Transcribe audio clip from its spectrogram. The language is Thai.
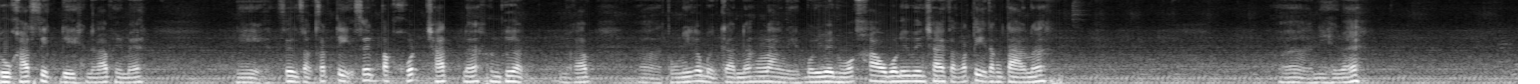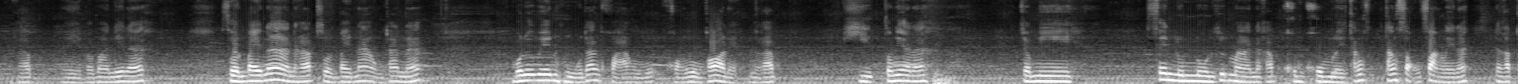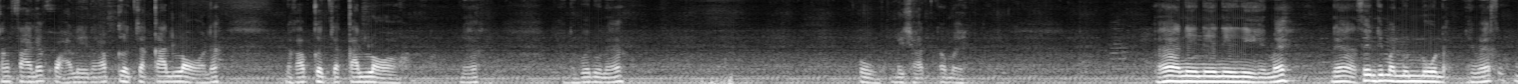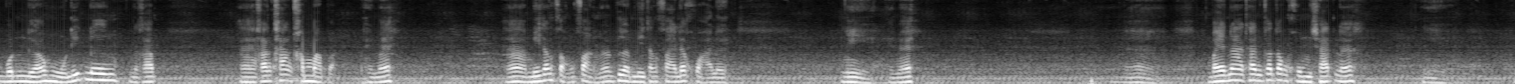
ดูคลาสสิกดีนะครับเห็นไหมนี่เส้นสังคติเส้นประคตชัดนะเพื่อนๆนะครับตรงนี้ก็เหมือนกันนะข้างล่างนี่บริเวณหัวเข่าบริเวณชายสังคติต่างๆนะอ่านี่เห็นไหมนะครับนี่ประมาณนี้นะ ส่วนใบหน้านะครับ ส่วนใบหน้าของท่านนะ บริเวณหูด้านขวาของของหลวงพ่อเนี่ยนะครับ ขีดตรงเนี้ยนะ จะมีเส้นนูนๆขึ้นมานะครับ คมๆเลยทั้งทั้งสองฝั่งเลยนะนะครับ ทั้งซ้ายและขวาเลยนะครับ เกิดจากการหล่อนะนะครับ เกิดจากการหล่อนะเดี๋ยวเพื่อนดูนะ โอ้ไม่ชัดเอาใหม่อ่านี่นี่นี่นี่เห็นไหมเนี่ยเส้นที่มันนูนๆอะเห็นไหมบนเหนือหูนิดนึงนะครับ อ่าข้างๆขมับอะเห็นไหมอ่ามีทั้งสองฝั่งนะเพื่อนมีทั้งซ้ายและขวาเลย นี่เห็นไหมอ่าใบหน้าท่านก็ต้องคมชัดนะนี่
